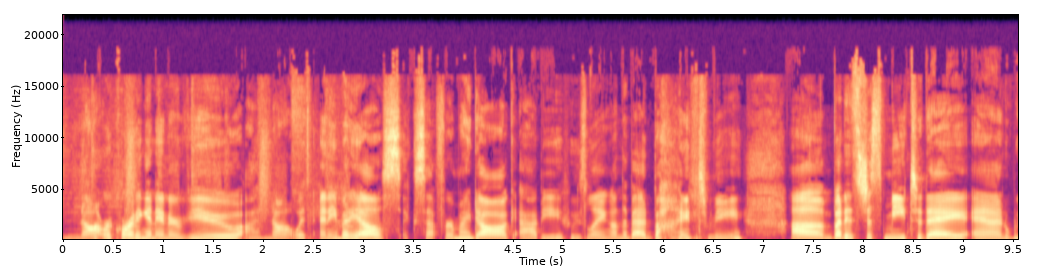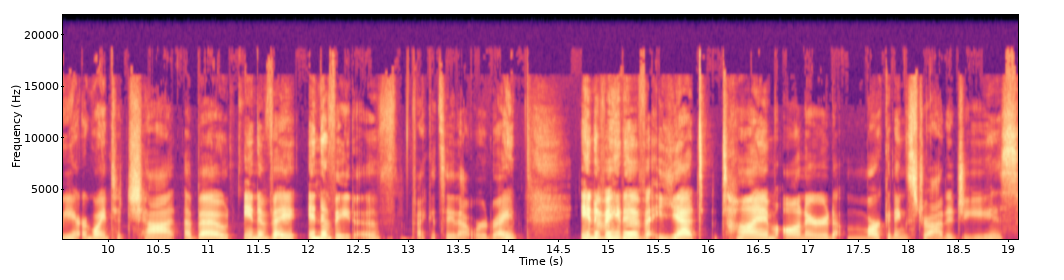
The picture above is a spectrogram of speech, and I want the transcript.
not recording an interview. I'm not with anybody else except for my dog, Abby, who's laying on the bed behind me. Um, but it's just me today, and we are going to chat about innova- innovative, if I could say that word right, innovative yet time honored marketing strategies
